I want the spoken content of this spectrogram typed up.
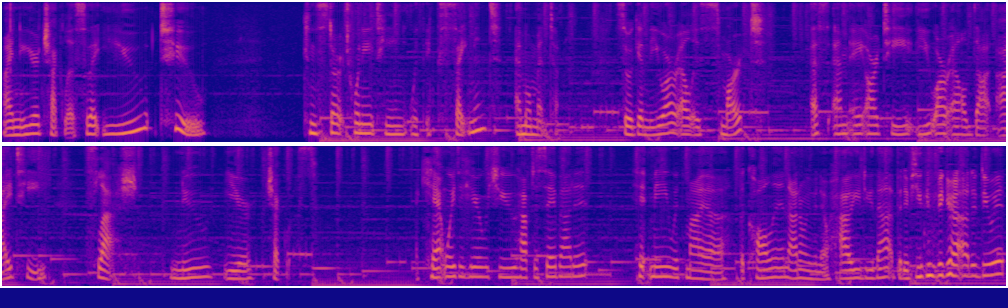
my New Year checklist so that you too can start 2018 with excitement and momentum. So, again, the URL is smart, S M A R T U R L dot I T slash New Year checklist. I can't wait to hear what you have to say about it hit me with my uh, the call in. I don't even know how you do that, but if you can figure out how to do it,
